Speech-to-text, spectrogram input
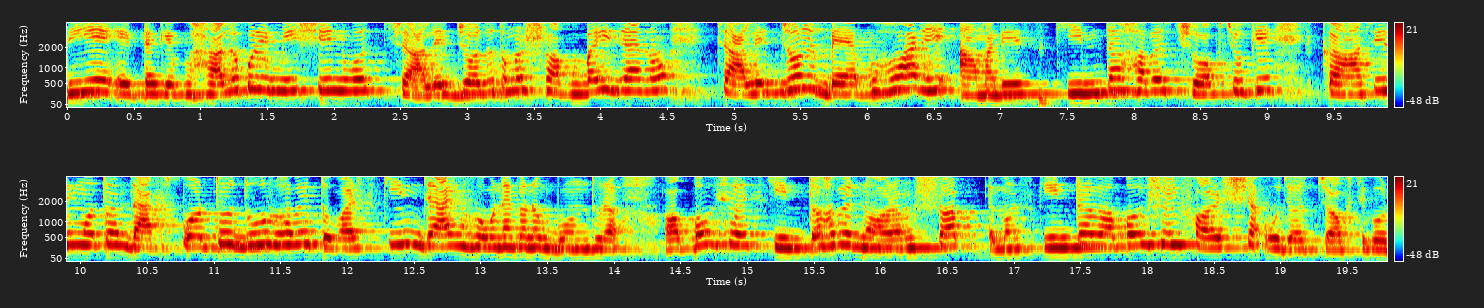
দিয়ে এটাকে ভালো করে মিশিয়ে নেব চালের জল। তো তোমরা সবাই জানো, চালের জল ব্যবহারে আমাদের স্কিনটা হবে চকচকে, কাঁচের মতন দাগ স্পর্ধ দূর হবে, তোমার স্কিন যাই হোক না কেন বন্ধুরা, অবশ্যই স্কিনটা হবে নরম, সফট এবং স্কিনটা হবে অবশ্যই ফর্সা, উজ্জ্বল, চকচকে ও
